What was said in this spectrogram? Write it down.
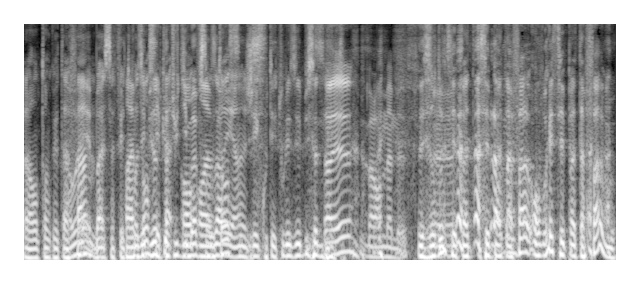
Alors en tant que ta Ah ouais, femme. bah ça fait trois épisodes que pas- tu dis meuf en sans arrêt. hein. J'ai écouté tous les épisodes. Sérieux Bah alors ma meuf. Mais surtout Euh, que c'est pas c'est pas ta femme. En vrai, c'est pas ta femme.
